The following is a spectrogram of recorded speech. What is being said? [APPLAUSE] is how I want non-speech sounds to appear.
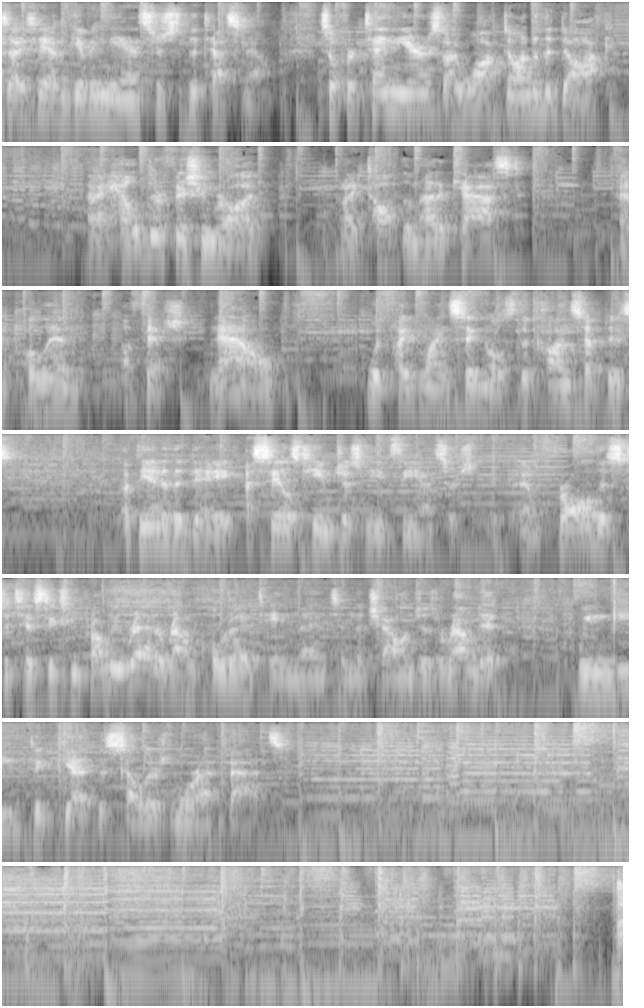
as I say, I'm giving the answers to the test now. So for 10 years, I walked onto the dock and I held their fishing rod and I taught them how to cast and pull in a fish. Now, with pipeline signals, the concept is at the end of the day, a sales team just needs the answers. And for all the statistics you probably read around quota attainment and the challenges around it, we need to get the sellers more at bats.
